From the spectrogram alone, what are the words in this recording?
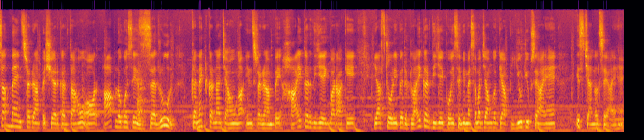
सब मैं इंस्टाग्राम पे शेयर करता हूँ और आप लोगों से ज़रूर कनेक्ट करना चाहूँगा इंस्टाग्राम पे। हाई कर दीजिए एक बार आके या स्टोरी पे रिप्लाई कर दीजिए। कोई से भी मैं समझ जाऊँगा कि आप यूट्यूब से आए हैं इस चैनल से आए हैं।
